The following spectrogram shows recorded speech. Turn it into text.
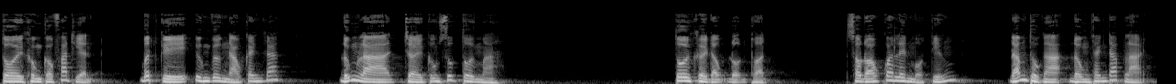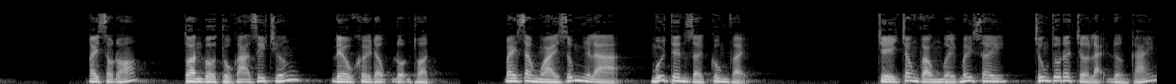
Tôi không có phát hiện bất kỳ ưng vương nào canh gác, đúng là trời cũng giúp tôi mà. Tôi khởi động độn thuật, sau đó quát lên một tiếng, đám thuộc hạ đồng thanh đáp lại. Ngay sau đó, toàn bộ thuộc hạ dưới trướng đều khởi động độn thuật, bay ra ngoài giống như là mũi tên rời cung vậy. Chỉ trong vòng mười mấy giây, chúng tôi đã trở lại đường cái.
